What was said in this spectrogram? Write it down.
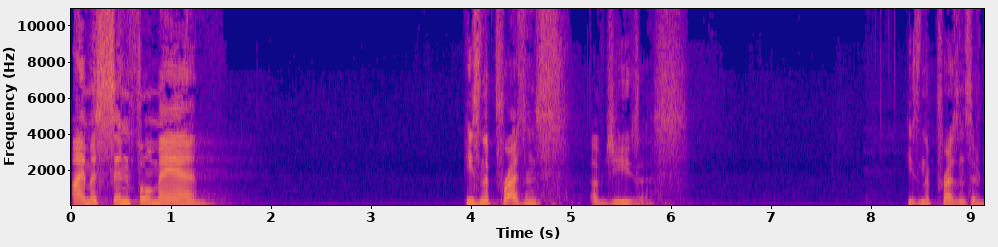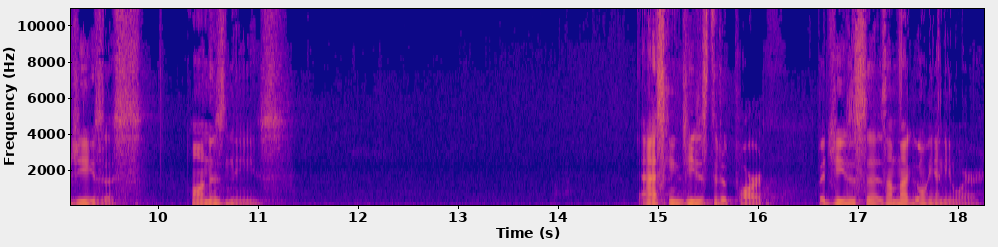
I'm a sinful man. He's in the presence of Jesus. He's in the presence of Jesus on his knees. asking Jesus to depart. But Jesus says, I'm not going anywhere.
